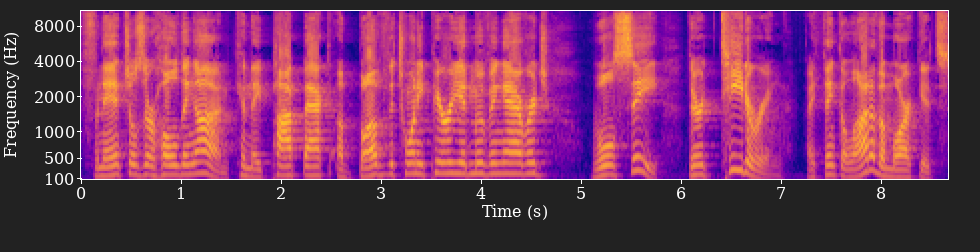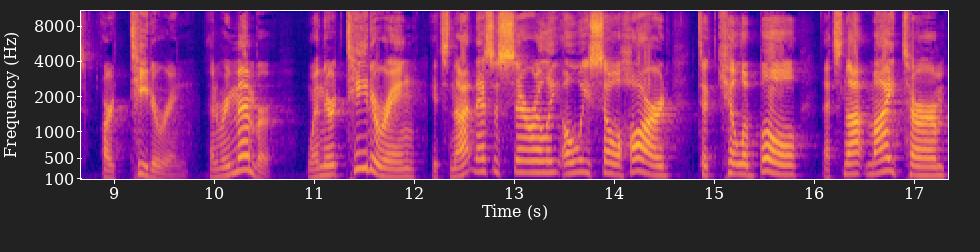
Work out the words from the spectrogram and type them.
financials are holding on. Can they pop back above the 20 period moving average? We'll see. They're teetering. I think a lot of the markets are teetering. And remember, when they're teetering, it's not necessarily always so hard to kill a bull. That's not my term.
